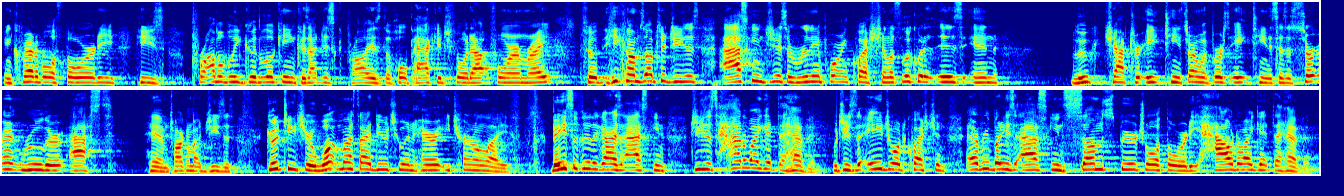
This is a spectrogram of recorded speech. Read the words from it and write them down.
incredible authority. He's probably good looking because that just probably is the whole package filled out for him, right? So he comes up to Jesus asking Jesus a really important question. Let's look what it is in Luke chapter 18, starting with verse 18, it says, A certain ruler asked him, talking about Jesus, Good teacher, what must I do to inherit eternal life? Basically, the guy's asking, Jesus, how do I get to heaven? Which is the age old question. Everybody's asking some spiritual authority, How do I get to heaven?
